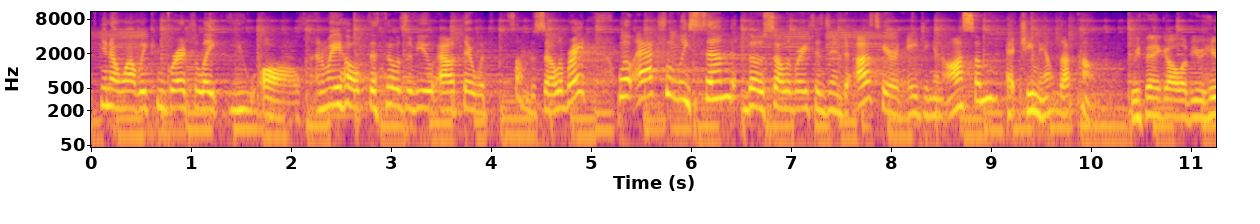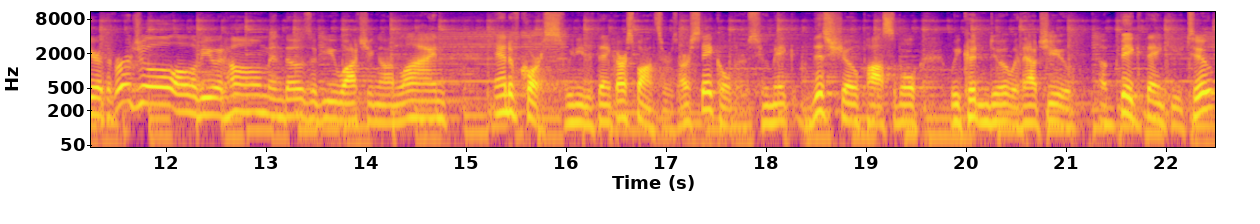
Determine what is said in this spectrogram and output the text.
You know what? We congratulate you all. And we hope that those of you out there with something to celebrate will actually send those celebrations into us here at Aging and Awesome at gmail.com. We thank all of you here at the Virgil, all of you at home, and those of you watching online. And of course, we need to thank our sponsors, our stakeholders who make this show possible. We couldn't do it without you. A big thank you to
